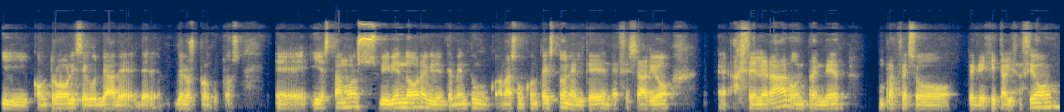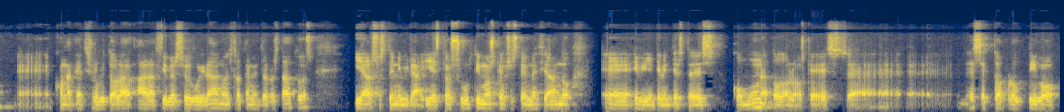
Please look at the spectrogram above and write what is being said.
y control y seguridad de, de, de los productos. Eh, y estamos viviendo ahora, evidentemente, un, además un contexto en el que es necesario eh, acelerar o emprender un proceso de digitalización, con atención sobre todo a la, ciberseguridad, ¿no? el tratamiento de los datos y a la sostenibilidad. Y estos últimos que os estoy mencionando, evidentemente esto es común a todos los que es el sector productivo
